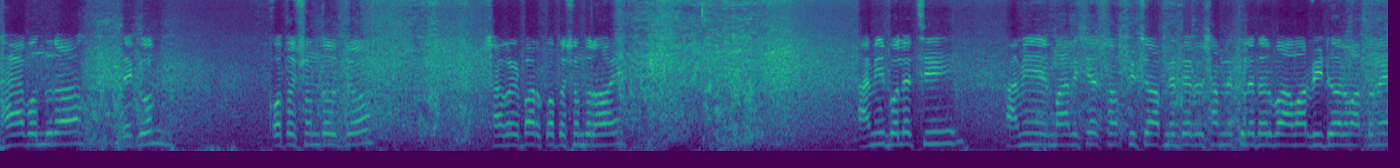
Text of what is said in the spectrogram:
হ্যাঁ বন্ধুরা, দেখুন কত সৌন্দর্য। সাগরের পার কত সুন্দর হয়। আমি বলেছি, আমি মালয়েশিয়ার সব কিছু আপনাদের সামনে তুলে ধরবো আমার ভিডিওর মাধ্যমে।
